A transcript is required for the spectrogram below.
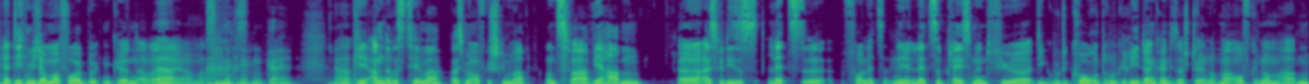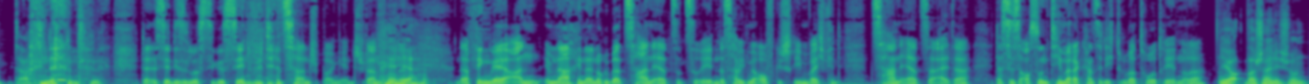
Hätte ich mich auch mal vorher bücken können, aber Ja. naja, machst du nichts. Geil. Ja. Okay, anderes Thema, was ich mir aufgeschrieben habe. Und zwar, wir haben, äh, als wir dieses letzte, vorletzte, nee, letzte Placement für die gute Choro Drogerie, danke an dieser Stelle nochmal aufgenommen haben, da, da ist ja diese lustige Szene mit der Zahnspange entstanden. Ne? Ja. Und da fingen wir ja an, im Nachhinein noch über Zahnärzte zu reden. Das habe ich mir aufgeschrieben, weil ich finde, Zahnärzte, Alter, das ist auch so ein Thema, da kannst du dich drüber totreden, oder? ja, wahrscheinlich schon.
